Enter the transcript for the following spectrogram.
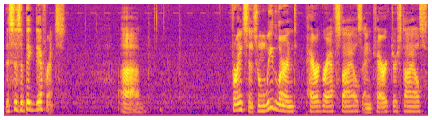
This is a big difference. Uh, for instance, when we learned paragraph styles and character styles,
